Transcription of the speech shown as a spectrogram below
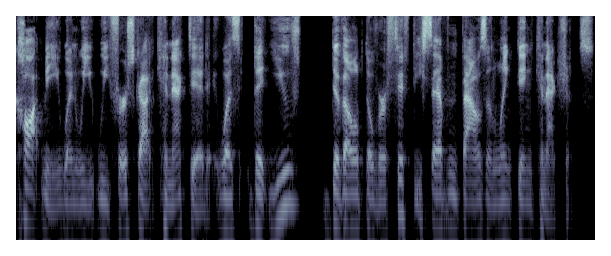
caught me when we we first got connected was that you've developed over 57,000 LinkedIn connections.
